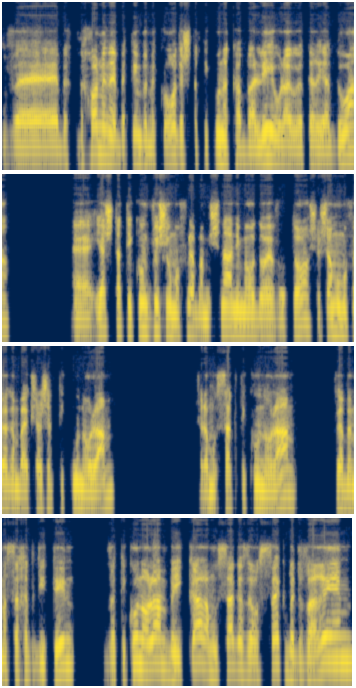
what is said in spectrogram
ובכל מיני היבטים ומקורות, יש את התיקון הקבלי, אולי הוא יותר ידוע. אה, יש את התיקון כפי שהוא מופיע במשנה, אני מאוד אוהב אותו, ששם הוא מופיע גם בהקשר של תיקון עולם, של המושג תיקון עולם, מופיע במסכת גיטין, ותיקון עולם, בעיקר המושג הזה עוסק בדברים,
